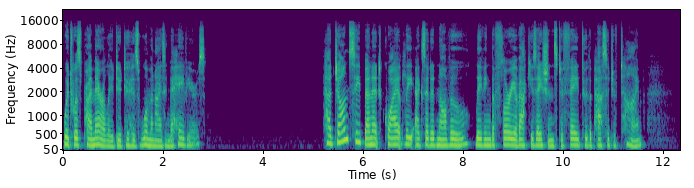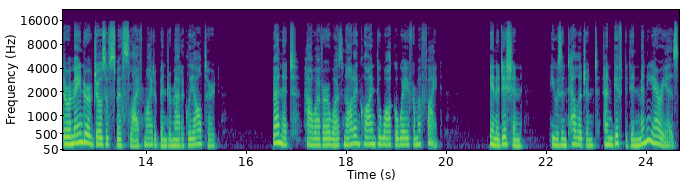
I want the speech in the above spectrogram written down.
which was primarily due to his womanizing behaviors. Had John C. Bennett quietly exited Nauvoo, leaving the flurry of accusations to fade through the passage of time, the remainder of Joseph Smith's life might have been dramatically altered. Bennett, however, was not inclined to walk away from a fight. In addition, he was intelligent and gifted in many areas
